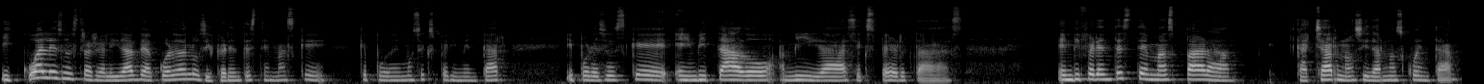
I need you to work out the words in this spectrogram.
y cuál es nuestra realidad de acuerdo a los diferentes temas que, que podemos experimentar y por eso es que he invitado amigas, expertas en diferentes temas para cacharnos y darnos cuenta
